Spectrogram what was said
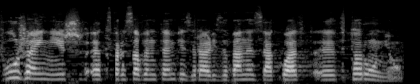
dłużej niż w ekspresowym tempie zrealizowany zakład y, w Toruniu.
